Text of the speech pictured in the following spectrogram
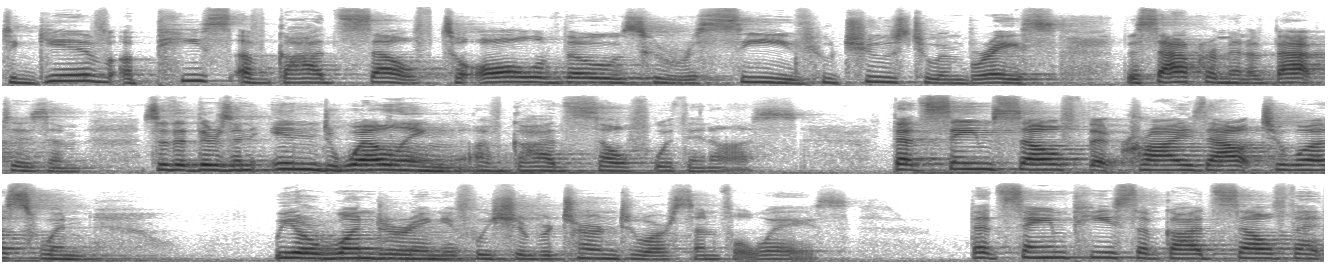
To give a piece of God's self to all of those who receive, who choose to embrace the sacrament of baptism, so that there's an indwelling of God's self within us. That same self that cries out to us when we are wondering if we should return to our sinful ways. That same piece of God's self that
